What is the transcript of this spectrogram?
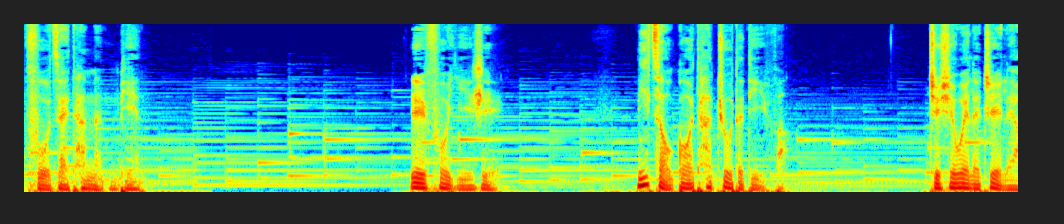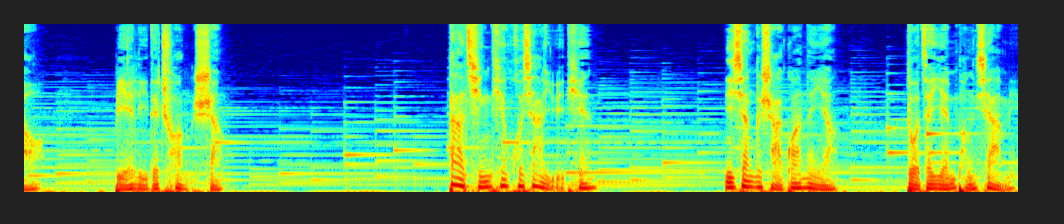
伏在他门边，日复一日，你走过他住的地方，只是为了治疗别离的创伤。大晴天或下雨天，你像个傻瓜那样躲在檐棚下面，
